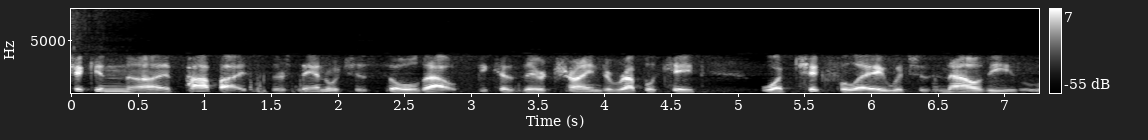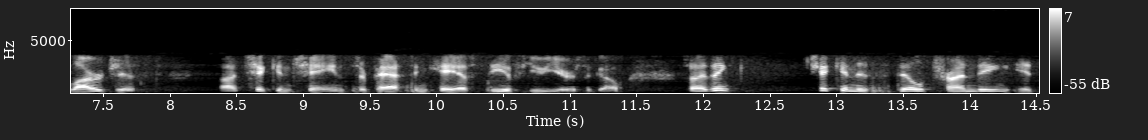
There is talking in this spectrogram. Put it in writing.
chicken uh, at Popeyes, their sandwiches sold out because they're trying to replicate what Chick fil A, which is now the largest uh, chicken chain, surpassing KFC a few years ago. So I think chicken is still trending. It's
